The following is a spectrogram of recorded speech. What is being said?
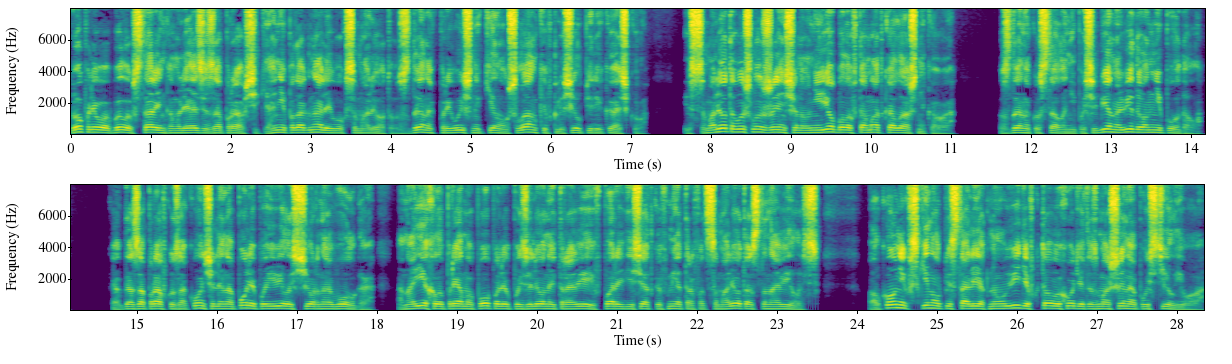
Топливо было в стареньком лязе заправщики. Они подогнали его к самолету. Сденок привычно кинул шланг и включил перекачку. Из самолета вышла женщина, у нее был автомат Калашникова. Сденеку стало не по себе, но вида он не подал. Когда заправку закончили, на поле появилась черная «Волга». Она ехала прямо по полю по зеленой траве и в паре десятков метров от самолета остановилась. Полковник вскинул пистолет, но, увидев, кто выходит из машины, опустил его.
